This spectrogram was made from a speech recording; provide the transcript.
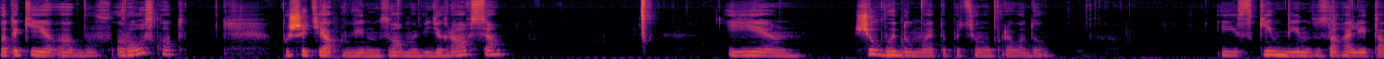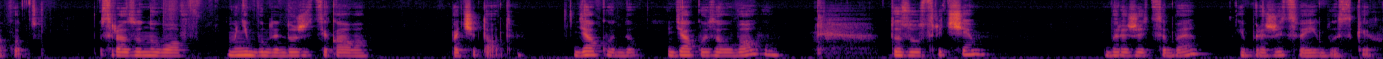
Отакий е, був розклад. Пишіть, як він з вами відігрався. І що ви думаєте по цьому приводу? І з ким він взагалі так от зрезонував? Мені буде дуже цікаво почитати. Дякую, дякую за увагу. До зустрічі. Бережіть себе і бережіть своїх близьких.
